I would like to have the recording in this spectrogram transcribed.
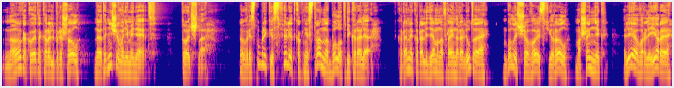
«Ну, какой-то король пришёл, но это ничего не меняет». «Точно». В республике Сфелет, как ни странно, было три короля. Кроме короля демонов Райнера Люта, был ещё Вайс Фьюрел, Мошенник, Лео Варлиеры,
